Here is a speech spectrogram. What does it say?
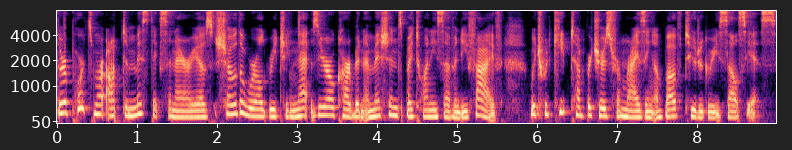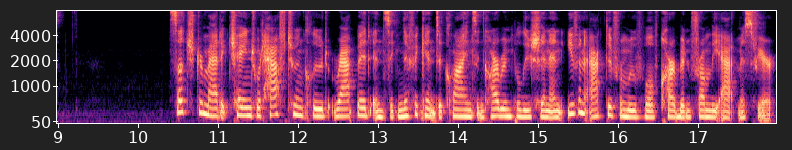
The report's more optimistic scenarios show the world reaching net zero carbon emissions by 2075, which would keep temperatures from rising above 2 degrees Celsius. Such dramatic change would have to include rapid and significant declines in carbon pollution and even active removal of carbon from the atmosphere.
